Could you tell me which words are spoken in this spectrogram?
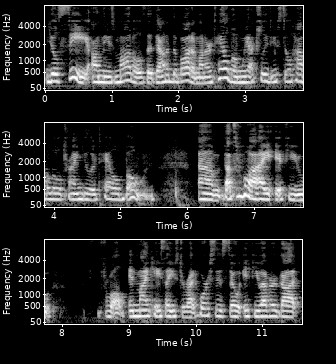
you'll see on these models that down at the bottom on our tailbone, we actually do still have a little triangular tailbone. Um, that's why if you, well, in my case, I used to ride horses. So if you ever got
